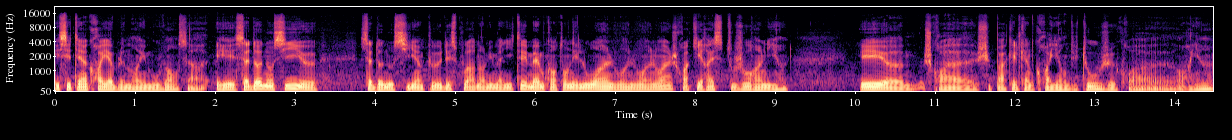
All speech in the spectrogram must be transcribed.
Et c'était incroyablement émouvant ça. Et ça donne aussi, euh, ça donne aussi un peu d'espoir dans l'humanité, même quand on est loin, loin, loin, loin. Je crois qu'il reste toujours un lien. Et euh, je crois, je suis pas quelqu'un de croyant du tout, je crois euh, en rien,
